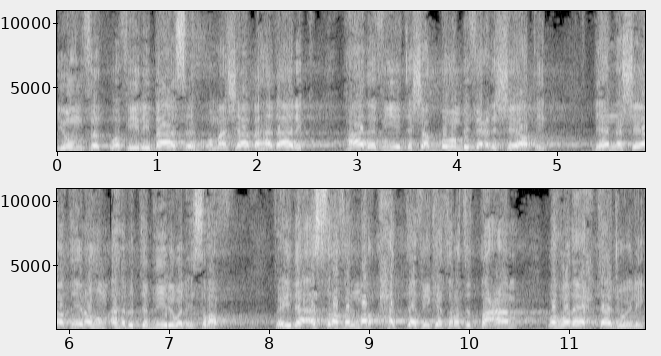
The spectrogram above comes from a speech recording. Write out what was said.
ينفق وفي لباسه وما شابه ذلك هذا فيه تشبه بفعل الشياطين لأن الشياطين هم أهل التبذير والإسراف. فإذا أسرف المرء حتى في كثرة الطعام وهو لا يحتاج إليه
